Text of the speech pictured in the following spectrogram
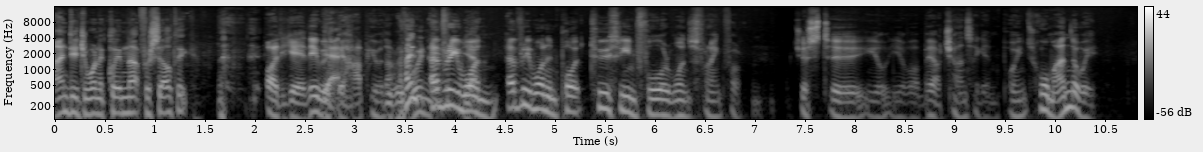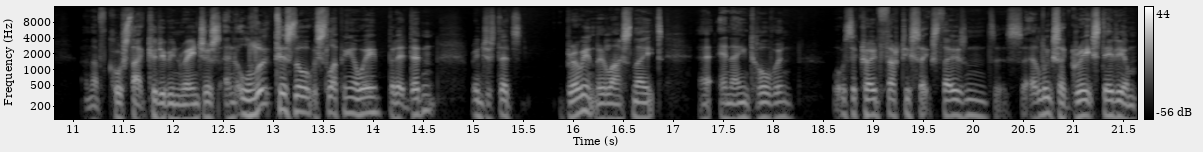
And did you want to claim that for Celtic? Oh yeah, they would Yeah, be happy with that. would, I think wouldn't you? everyone, everyone in pot two, three, and four wants Frankfurt, just to you'll, you'll have a better chance of getting points, home and away. And of course, that could have been Rangers. And it looked as though it was slipping away, but it didn't. Rangers did brilliantly last night uh, in Eindhoven. What was the crowd? 36,000. It looks a great stadium.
